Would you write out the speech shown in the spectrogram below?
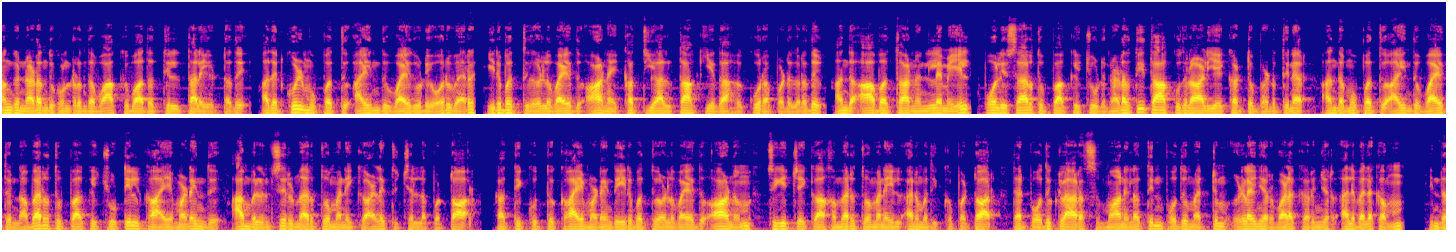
அங்கு நடந்து கொண்டிருந்த வாக்குவாதத்தில் தலையிட்டது. அதற்குள் முப்பத்து ஐந்து வயதுடைய ஒருவர் இருபத்தி ஏழு வயது ஆணை கத்தியால் தாக்கியதாக கூறப்படுகிறது. அந்த ஆபத்தான நிலைமையில் போலீசார் துப்பாக்கிச் சூடு நடத்தி தாக்குதலாளியை கட்டுப்படுத்தினர். அந்த முப்பத்து ஐந்து வயது நபர் துப்பாக்கிச் சூட்டில் காயமடைந்து ஆம்புலன்ஸில் மருத்துவமனைக்கு அழைத்துச் செல்லப்பட்டார். கத்திக்குத்து காயமடைந்த இருபத்தி ஏழு வயது ஆணும் சிகிச்சைக்காக மருத்துவமனையில் அனுமதிக்கப்பட்டார். தற்போது கிளாரஸ் மாநிலத்தின் பொது மற்றும் இளைஞர் வழக்கறிஞர் அலுவலகம் இந்த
